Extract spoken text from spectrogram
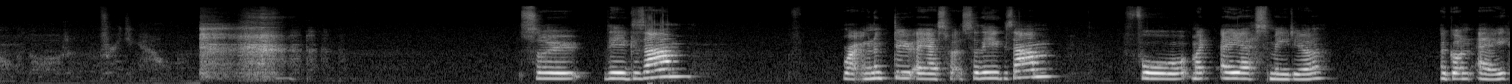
oh my god, freaking out. so the exam, right, I'm going to do AS first. So the exam for my AS media, I got an A.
